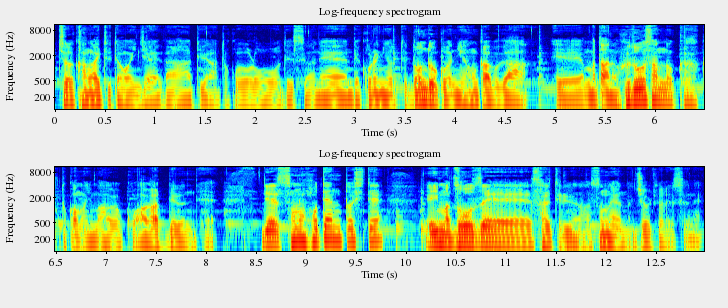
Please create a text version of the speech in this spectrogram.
ちょっと考えておいた方がいいんじゃないかなというようなところですよね。で、これによってどんどんこう日本株が、えー、またあの不動産の価格とかも今こう上がってるんで、で、その補填として、今増税されてるような、そんなような状況ですよね。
